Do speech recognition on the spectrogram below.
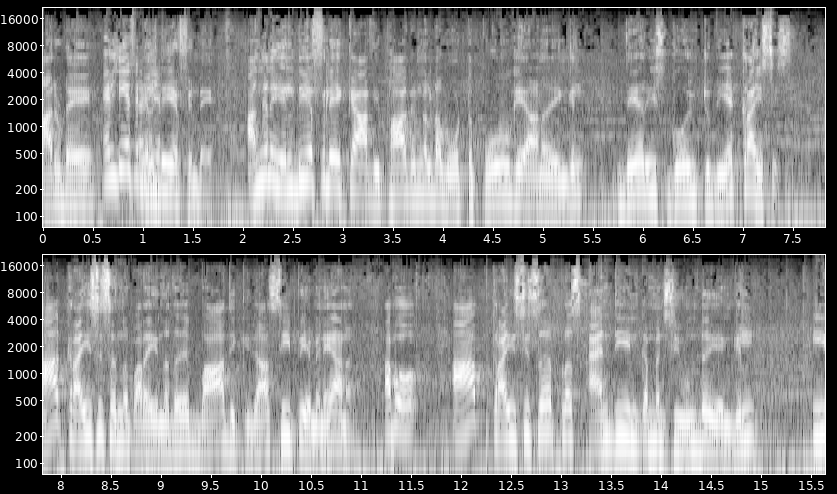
ആരുടെ. എൽ ഡി എഫിന്റെ അങ്ങനെ എൽ ഡി എഫിലേക്ക് ആ വിഭാഗങ്ങളുടെ വോട്ട് പോവുകയാണ് എങ്കിൽ there is going to be a crisis ആ ക്രൈസിസ് എന്ന് പറയുന്നത് ബാധിക്കുക സി പി എമ്മിനെയാണ്. അപ്പോൾ ആ ക്രൈസിസ് പ്ലസ് ആന്റി ഇൻകമ്പൻസി ഉണ്ട് എങ്കിൽ ഈ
